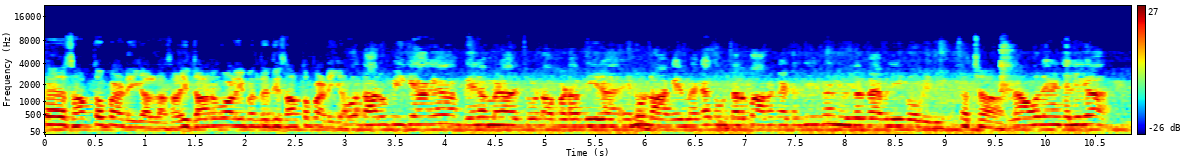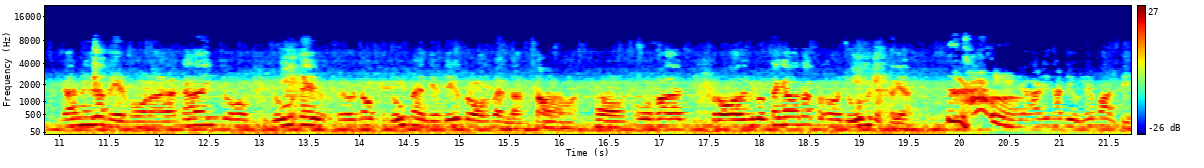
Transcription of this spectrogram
ਇਹ ਸਭ ਤੋਂ ਭੈੜੀ ਗੱਲ ਆ ਸਾਲੀ ਦਾਰੂ ਵਾਲੀ ਬੰਦੇ ਦੀ ਸਭ ਤੋਂ ਭੈੜੀ ਉਹ ਗੱਲ ਆ। ਦਾਰੂ ਪੀ ਕੇ ਆ ਗਿਆ ਫਿਰ ਮੇਰਾ ਛੋਟਾ ਬੜਾ ਵੀਰ ਹੈ ਇਹਨੂੰ ਲਾ ਕੇ ਮੈਂ ਕਿਹਾ ਤੂੰ ਚੱਲ ਭਾਰ ਟਰੈਕਟਰ ਦੀ ਨਾ ਨਿਊਜ਼ਲ ਪੈਪ ਲੀਕ ਹੋ ਗਈ ਸੀ। ਅੱਛਾ। ਮੈਂ ਉਹ ਲੈਣ ਚਲੀ ਗਿਆ ਜਦ ਨਹੀਂ ਤਾਂ ਫੇਰ ਫੋਨ ਆਇਆ। ਕਹਿੰਦਾ ਜੀ ਉਹ ਜੂ ਤੇ ਉਹ ਜੂ ਪੈਂਦੀ ਹੁੰਦੀ ਹੈ ਕ੍ਰੋਸ ਪੈਂਦਾ ਸਾਫ਼ ਸਮਾਂ। ਹਾਂ ਉਹ ਫਿਰ ਕ੍ਰੋਸ ਵੀ ਟੁੱਟ ਗਿਆ ਉਹਦਾ ਜੂ ਵੀ ਟੁੱਟ ਗਿਆ। ਦਿਹਾੜੀ ਸਾਡੀ ਉਹਨੇ ਭਾਂਤੀ।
